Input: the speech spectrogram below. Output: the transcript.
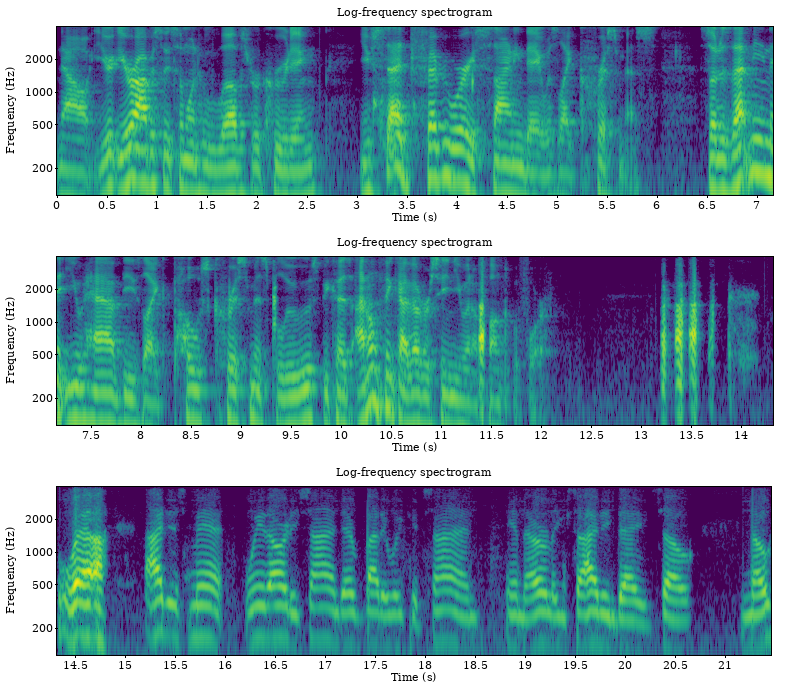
Now, you're, you're obviously someone who loves recruiting. You said February signing day was like Christmas. So does that mean that you have these like post Christmas blues? Because I don't think I've ever seen you in a funk before. well, I just meant we'd already signed everybody we could sign in the early signing days. So no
